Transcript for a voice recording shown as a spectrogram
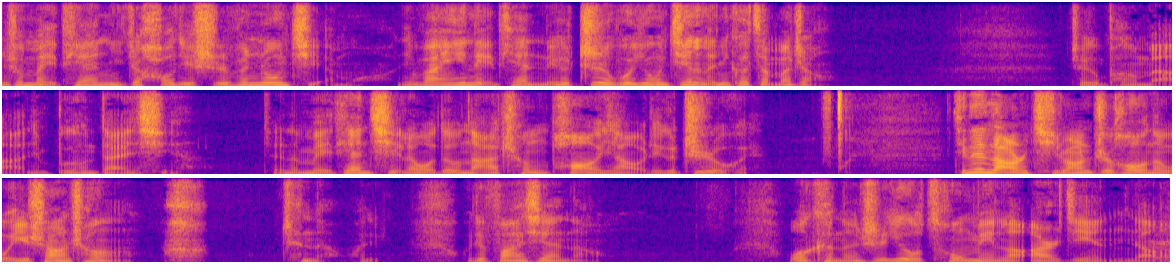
你说每天你这好几十分钟节目，你万一哪天你那个智慧用尽了，你可怎么整？这个朋友们啊，你不用担心，真的，每天起来我都拿秤泡一下我这个智慧。今天早上起床之后呢，我一上秤，真的，我就我就发现呢，我可能是又聪明了二斤，你知道吗？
